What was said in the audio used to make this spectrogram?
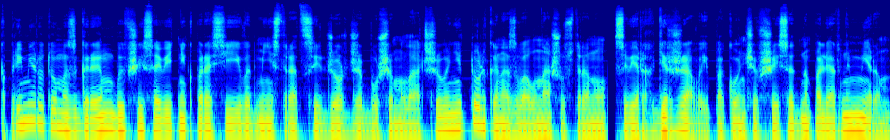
К примеру, Томас Грэм, бывший советник по России в администрации Джорджа Буша-младшего, не только назвал нашу страну сверхдержавой, покончившей с однополярным миром,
